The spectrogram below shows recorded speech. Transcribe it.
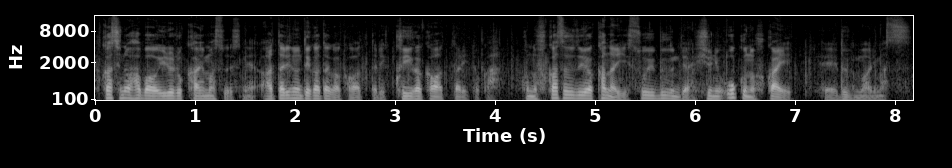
吹かせの幅をいろいろ変えますとですね当たりの出方が変わったり杭が変わったりとかこの深釣りはかなりそういう部分では非常に奥の深い部分もあります。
